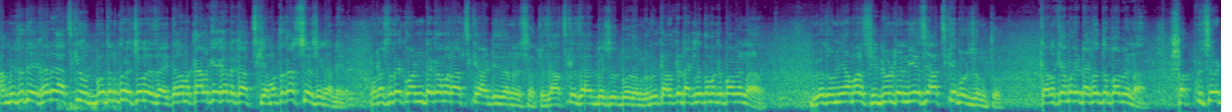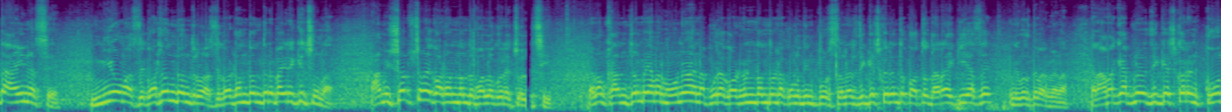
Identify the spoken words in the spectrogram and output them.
আমি যদি এখানে আজকে উদ্বোধন করে চলে যাই, তাহলে আমার কালকে এখানে কাজ কি? আমার তো কাজ শেষ এখানে। ওনার সাথে কন্ট্যাক্ট আমার আজকে আর্টিজানের সাথে, যে আজকে জায়দ বেশি উদ্বোধন করুন কালকে ডাকলে তোমাকে পাবে না। বিকজ উনি আমার শিডিউলটা নিয়েছে আজকে পর্যন্ত। কালকে আমাকে ডাকলে তো পাবে না। সব কিছু একটা আইন আছে, নিয়ম আছে, গঠনতন্ত্র আছে। গঠনতন্ত্রের বাইরে কিছু না। আমি সবসময় গঠনতন্ত্র ফলো করে চলেছি। এবং কাঞ্চন ভাই, আমার মনে হয় না পুরো গঠনতন্ত্রটা কোনোদিন পড়ছে ওনার জিজ্ঞেস করেন তো কত ধারায় কি আছে, উনি বলতে পারবে না। আর আমাকে আপনারা জিজ্ঞেস করেন কোন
